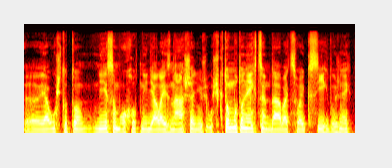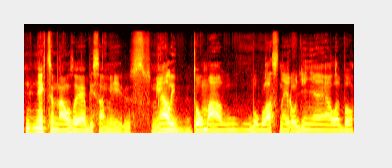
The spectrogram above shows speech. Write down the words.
ja už toto nie som ochotný ďalej znášať, už, už k tomuto nechcem dávať svoj ksích, už nech, nechcem naozaj, aby sa mi smiali doma vo vlastnej rodine, alebo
